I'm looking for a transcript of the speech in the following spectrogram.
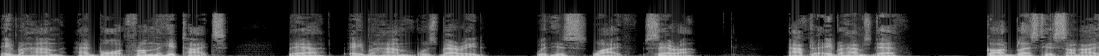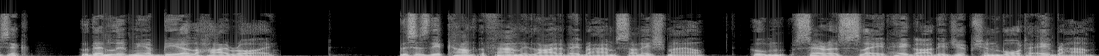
Abraham had bought from the Hittites. There Abraham was buried with his wife Sarah. After Abraham's death, God blessed his son Isaac, who then lived near Beer Lahai Roi. This is the account of the family line of Abraham's son Ishmael whom Sarah's slave Hagar the Egyptian bore to Abraham.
